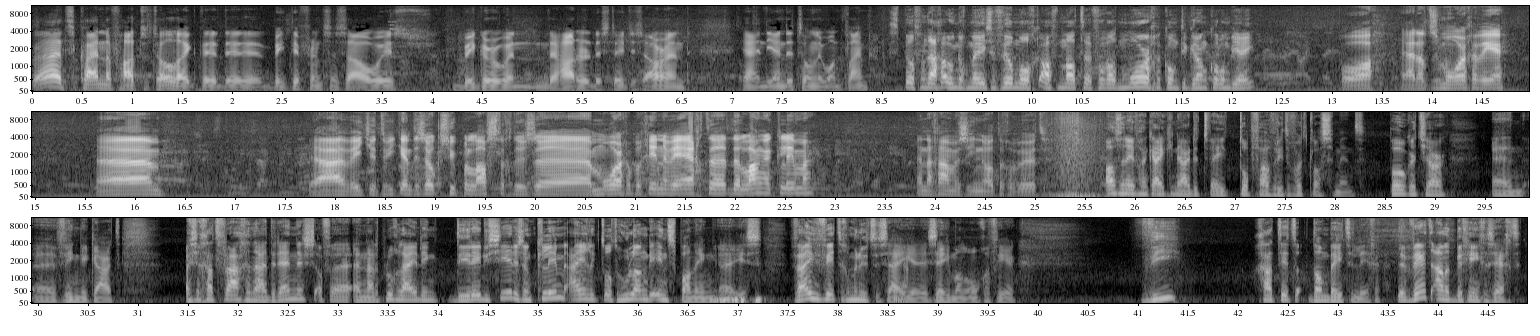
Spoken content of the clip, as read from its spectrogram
Well, it's kind of hard to tell. Like the the big differences are always bigger when the harder the stages are, and yeah, in the end it's only one climb. Speelt vandaag ook nog mee zoveel mogelijk afmatten voor wat morgen komt die Grand Colombier. Boah, ja, dat is morgen weer. Ehm, ja, weet je, het weekend is ook super lastig. Dus eh, morgen beginnen weer echt eh, de lange klimmen. En dan gaan we zien wat er gebeurt. Als we even gaan kijken naar de twee topfavorieten voor het klassement. Pogacar en eh Vingegaard. Als je gaat vragen naar de renners of, en naar de ploegleiding, die reduceren zo'n klim eigenlijk tot hoe lang de inspanning is. 45 minuten, zei Zeeman ongeveer. Wie gaat dit dan beter liggen? Er werd aan het begin gezegd,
